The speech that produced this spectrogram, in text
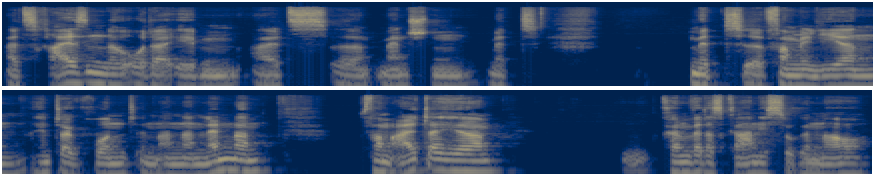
als Reisende oder eben als äh, Menschen mit mit äh, familiären Hintergrund in anderen Ländern. Vom Alter her können wir das gar nicht so genau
